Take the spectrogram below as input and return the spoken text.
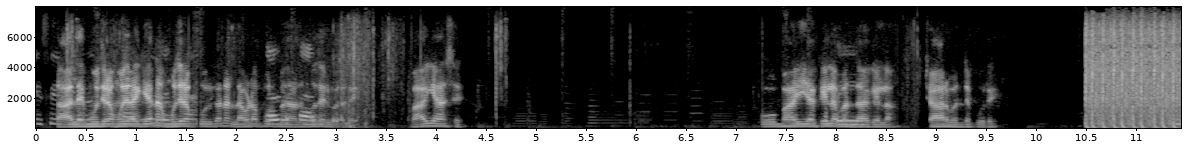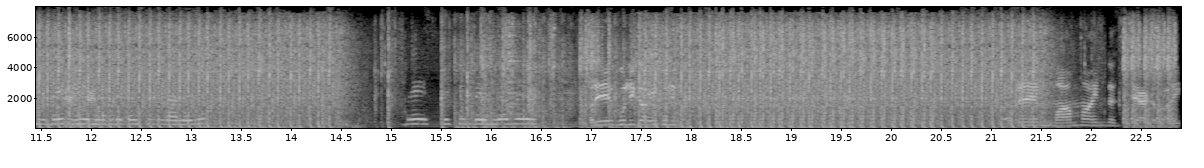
साले मुजरा मुजरा किया ना। मुजरापुर का ना लवड़ापुर बना दूँगा तेरे वाले भाग यहाँ से। ओ भाई अकेला बंदा अकेला। चार बंदे पूरे। ये देख ये नूबड़े कैसे बना ले ले बे ले लिया बे अरे एक गोली का एक गोली का अरे मामा इन द चैट भाई।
